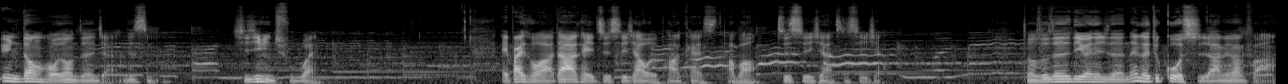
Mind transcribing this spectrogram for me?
运动活动真的假的？那是什么？习近平除外。哎，拜托啊，大家可以支持一下我的 podcast，好不好？支持一下，支持一下。种族政治地位那真的那个就过时啊，没办法。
